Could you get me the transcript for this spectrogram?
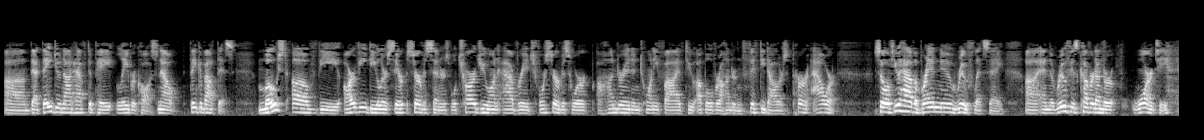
um, that they do not have to pay labor costs. Now, think about this. Most of the RV dealer ser- service centers will charge you on average for service work 125 to up over $150 per hour. So if you have a brand new roof, let's say, uh, and the roof is covered under warranty.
